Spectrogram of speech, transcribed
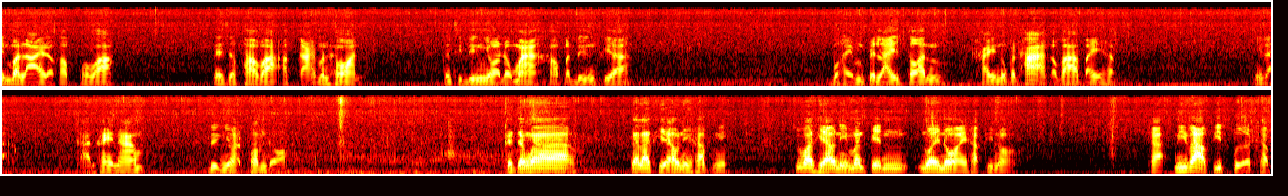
มันบ่หลายหรอกครับ เพราะว่า ในสภาพว่าอากาศมันร้อน มันสิดึงหยอดออกมาเข้ากับดึงเพื่อบ่ให้มันเป็นไหลตอนไข่นกกระทากับว่าไปครับ นี่แหละการให้น้ำดึงหยอดพร้อมดอกก็จังว่าแต่ละแถวนี่ครับนี่ชื่อว่าแถวนี่มันเป็นหน่วยหน่อยครับพี่น้องกะมีว่าวปิดเปิดครับ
